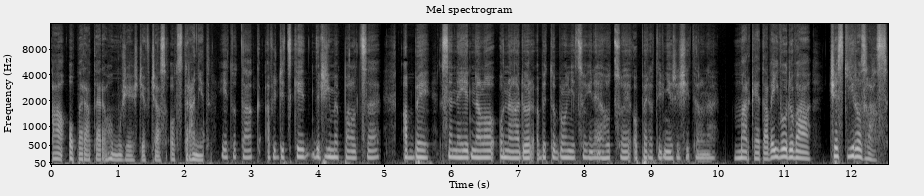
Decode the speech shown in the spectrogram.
a operatér ho může ještě včas odstranit. Je to tak a vždycky držíme palce, aby se nejednalo o nádor, aby to bylo něco jiného, co je operativně řešitelné. Markéta Vejvodová, Český rozhlas.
